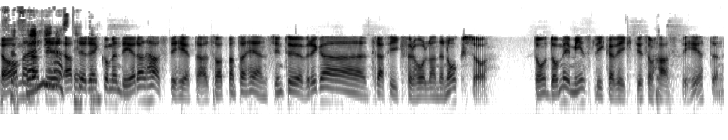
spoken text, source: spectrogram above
Ja, men att det, att det är rekommenderad hastighet alltså. Att man tar hänsyn till övriga trafikförhållanden också. De, de är minst lika viktiga som hastigheten.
